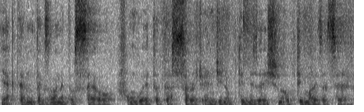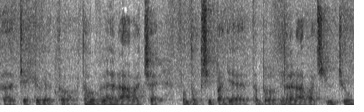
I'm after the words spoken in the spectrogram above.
jak ten takzvané to SEO funguje, to ta Search Engine Optimization, optimalizace eh, těch, to, toho vyhledávače. V tomto případě to byl vyhledávač YouTube,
